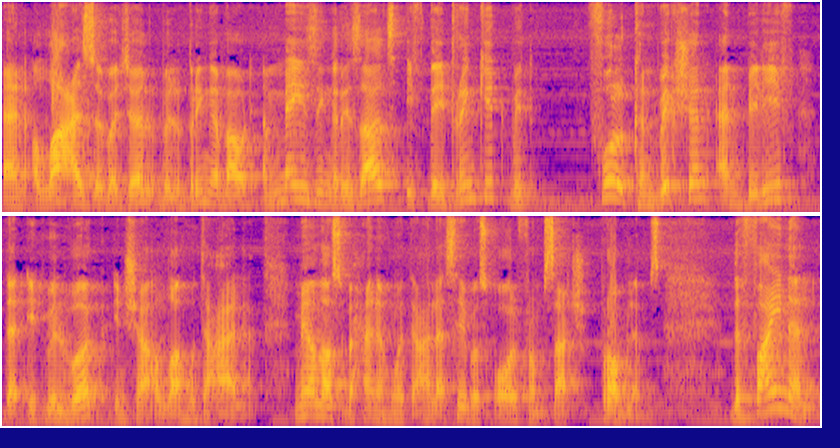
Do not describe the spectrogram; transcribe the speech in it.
and Allah Azza wa Jal will bring about amazing results if they drink it with full conviction and belief that it will work insha'Allah ta'ala. May Allah subhanahu wa ta'ala save us all from such problems. The final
